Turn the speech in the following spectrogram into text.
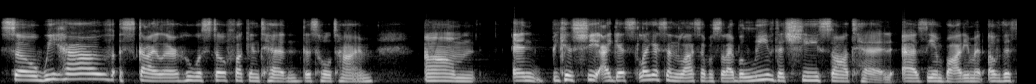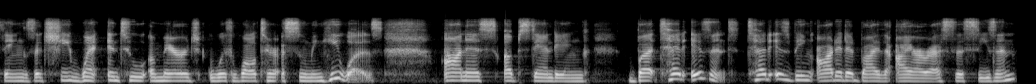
So we have Skyler who was still fucking Ted this whole time. Um and because she i guess like i said in the last episode i believe that she saw ted as the embodiment of the things that she went into a marriage with walter assuming he was. Honest upstanding. But ted isn't. Ted is being audited by the irs this season.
